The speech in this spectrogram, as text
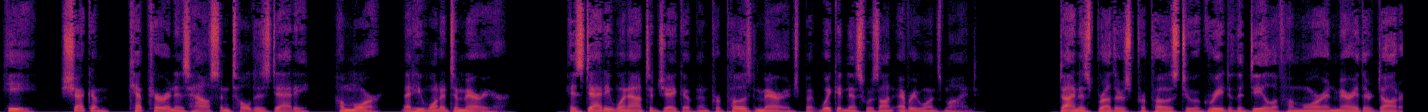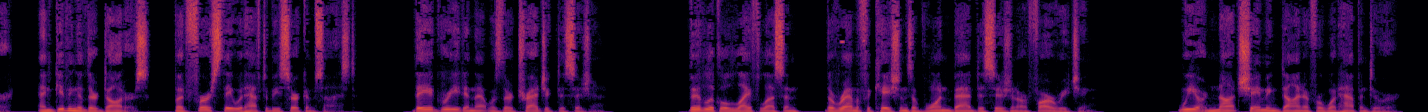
He, Shechem, kept her in his house and told his daddy, Hamor, that he wanted to marry her. His daddy went out to Jacob and proposed marriage, but wickedness was on everyone's mind. Dinah's brothers proposed to agree to the deal of Hamor and marry their daughter, and giving of their daughters, but first they would have to be circumcised. They agreed, and that was their tragic decision. Biblical life lesson the ramifications of one bad decision are far reaching. We are not shaming Dinah for what happened to her.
